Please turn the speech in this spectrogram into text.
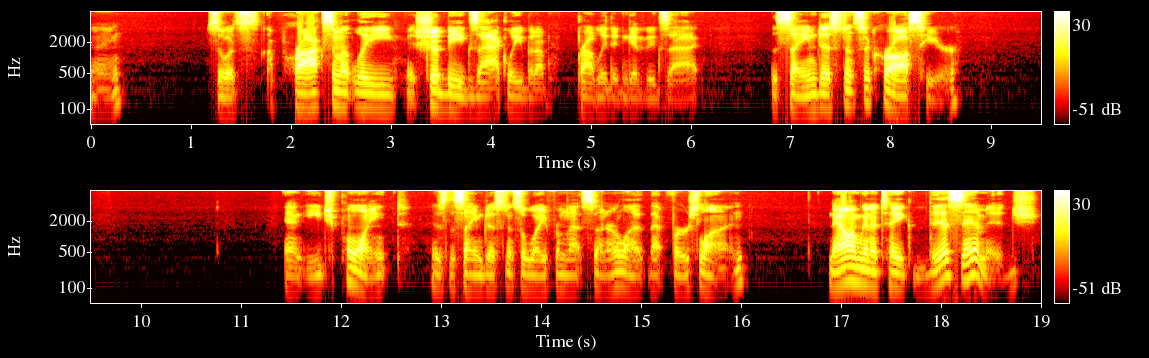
Okay. So it's approximately, it should be exactly, but I probably didn't get it exact the same distance across here, and each point is the same distance away from that center line, that first line. Now I'm going to take this image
